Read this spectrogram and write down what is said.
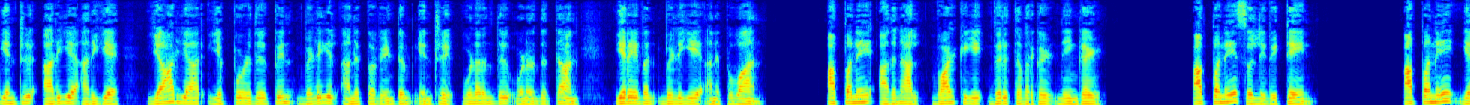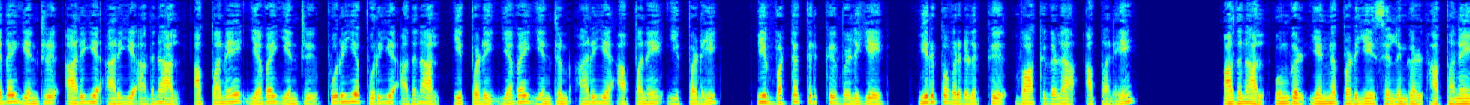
என்று அறிய அறிய யார் யார் எப்பொழுது பின் வெளியில் அனுப்ப வேண்டும் என்று உணர்ந்து உணர்ந்துதான் இறைவன் வெளியே அனுப்புவான். அப்பனே அதனால் வாழ்க்கையை வெறுத்தவர்கள் நீங்கள். அப்பனே சொல்லிவிட்டேன். அப்பனே எதை என்று அறிய அறிய அதனால் அப்பனே எவை என்று புரிய புரிய அதனால் இப்படி எவை என்றும் அறிய அப்பனே இப்படி இவ்வட்டத்திற்கு வெளியே இருப்பவர்களுக்கு வாக்குகளா அப்பனே? அதனால் உங்கள் எண்ணப்படியே செல்லுங்கள் அப்பனே.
